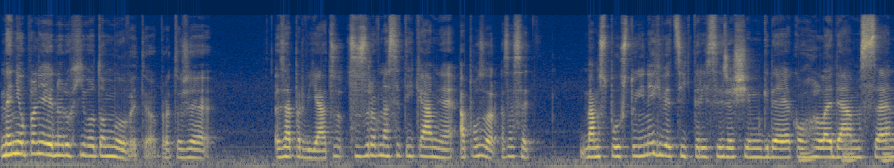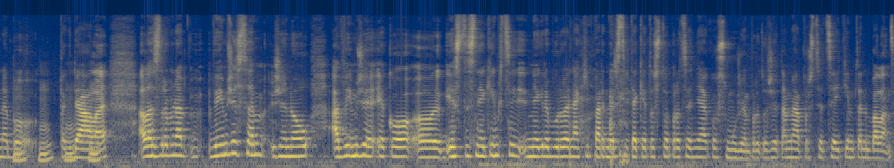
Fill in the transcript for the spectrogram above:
není úplně jednoduchý o tom mluvit, jo, protože za prvý, já, co, co zrovna se týká mě, a pozor, zase mám spoustu jiných věcí, které si řeším, kde jako hmm. hledám hmm. se nebo hmm. tak dále, ale zrovna vím, že jsem ženou a vím, že jako uh, jestli s někým chci někde budovat nějaký partnerství, tak je to stoprocentně jako s mužem, protože tam já prostě cítím ten balans.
